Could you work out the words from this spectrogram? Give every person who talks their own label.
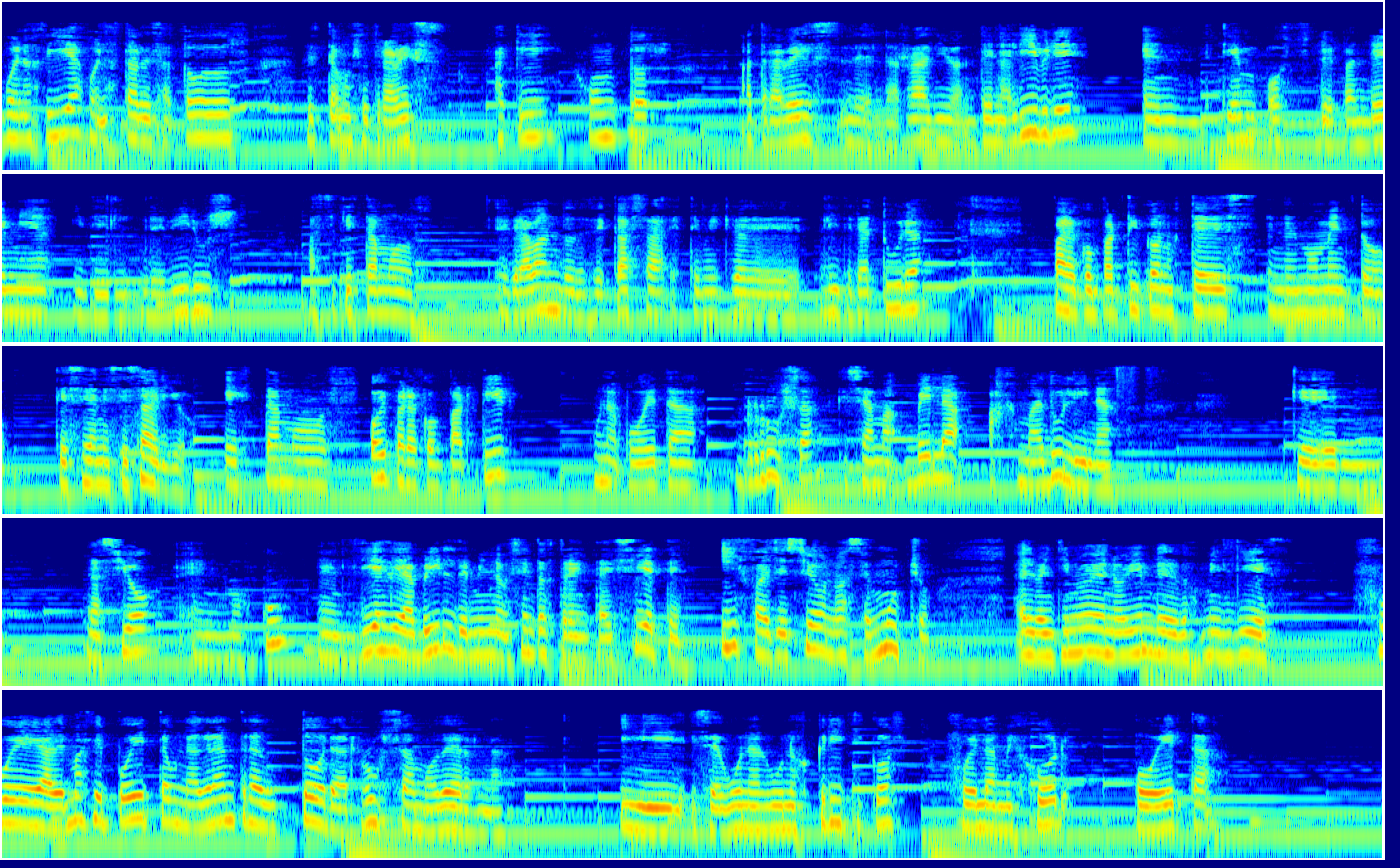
Speaker 1: Buenos días, buenas tardes a todos. Estamos otra vez aquí juntos a través de la radio Antena Libre en tiempos de pandemia y de, virus. Así que estamos eh, grabando desde casa este micro de literatura para compartir con ustedes en el momento que sea necesario. Estamos hoy para compartir una poeta rusa que se llama Bela Ahmadulina, que mm, nació en Moscú el 10 de abril de 1937 y falleció no hace mucho, el 29 de noviembre de 2010. Fue, además de poeta, una gran traductora rusa moderna y, según algunos críticos, fue la mejor poeta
